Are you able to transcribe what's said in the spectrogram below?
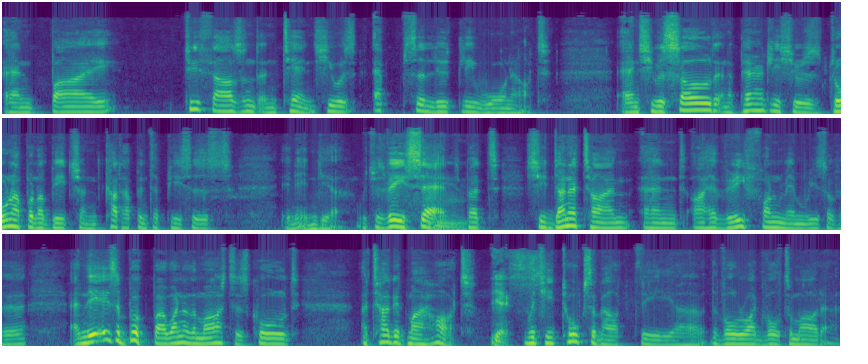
And by 2010, she was absolutely worn out. And she was sold, and apparently she was drawn up on a beach and cut up into pieces in India, which was very sad. Mm. But she'd done her time, and I have very fond memories of her. And there is a book by one of the masters called "A Tug at My Heart," yes, which he talks about the uh, the Wolraad Woltemade.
